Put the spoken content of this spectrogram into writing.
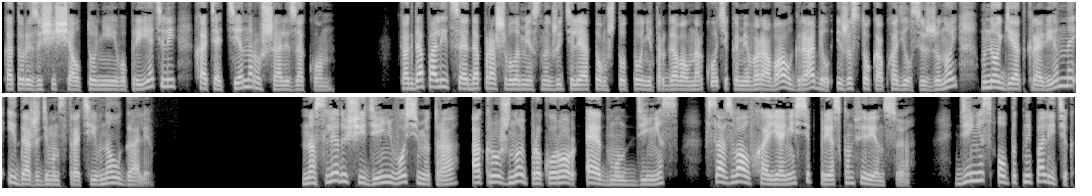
который защищал Тони и его приятелей, хотя те нарушали закон. Когда полиция допрашивала местных жителей о том, что Тони торговал наркотиками, воровал, грабил и жестоко обходился с женой, многие откровенно и даже демонстративно лгали. На следующий день в 8 утра окружной прокурор Эдмунд Динес созвал в Хаянисе пресс-конференцию. Динис, опытный политик,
